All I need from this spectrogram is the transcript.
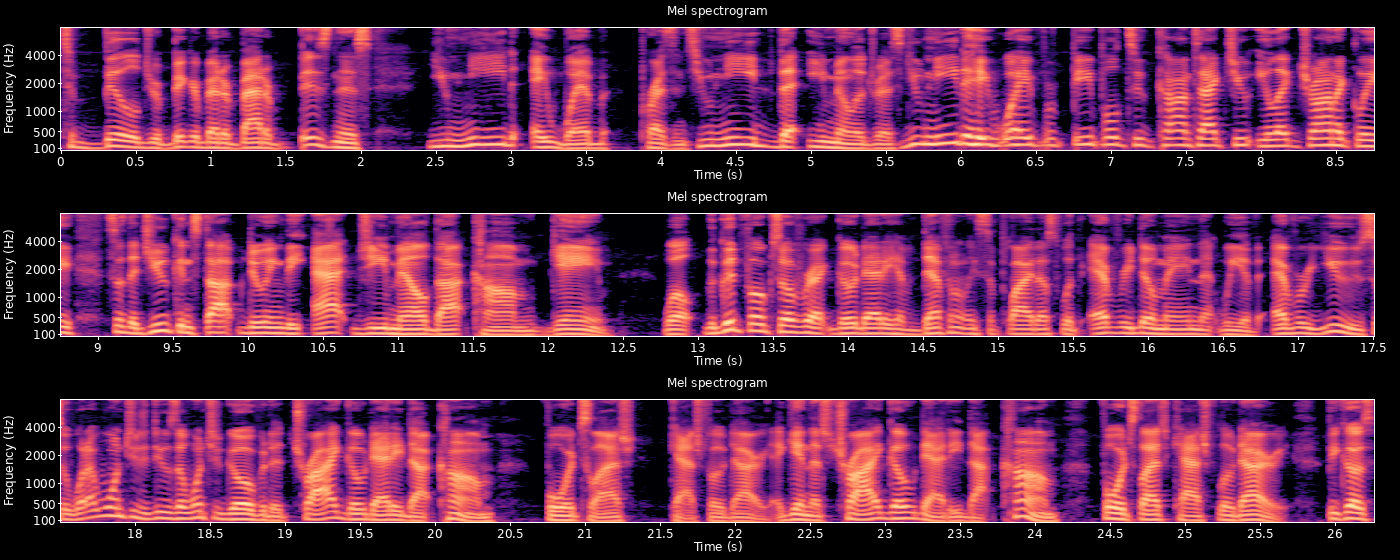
to build your bigger, better, better business, you need a web presence. You need the email address. You need a way for people to contact you electronically so that you can stop doing the at gmail.com game. Well, the good folks over at GoDaddy have definitely supplied us with every domain that we have ever used. So what I want you to do is I want you to go over to trygodaddy.com forward slash cashflow diary. Again, that's trygodaddy.com forward slash cashflow diary because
